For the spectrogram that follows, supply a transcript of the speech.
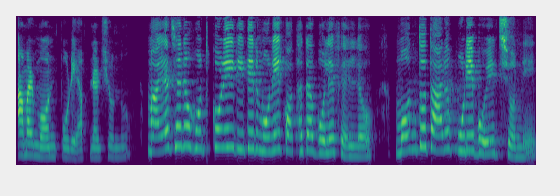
আমার মন পড়ে আপনার জন্য। মায়া যেন হুট করেই হৃদের মনে কথাটা বলে ফেলল মন তো তারও পুড়ে বইয়ের জন্যে।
